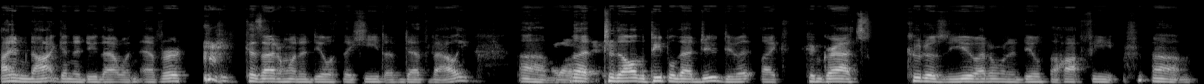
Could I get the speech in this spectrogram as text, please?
I am not going to do that one ever because I don't want to deal with the heat of Death Valley. Um, but to the, all the people that do do it, like, congrats, kudos to you. I don't want to deal with the hot feet. Um,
